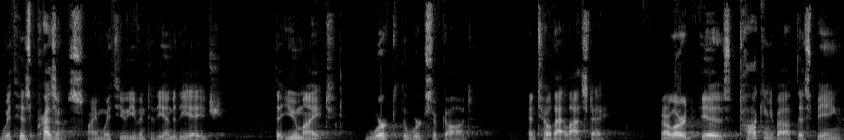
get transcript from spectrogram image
with His presence, I'm with you even to the end of the age, that you might work the works of God until that last day. And our Lord is talking about this being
